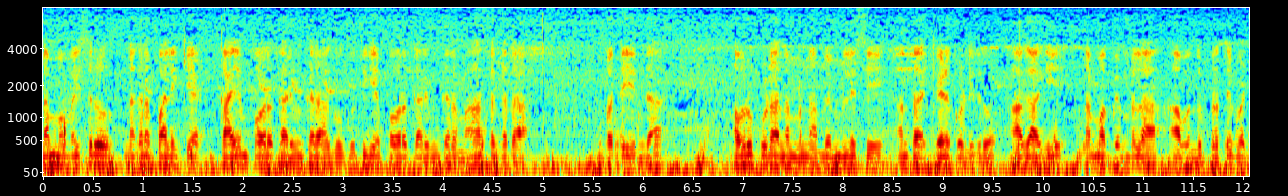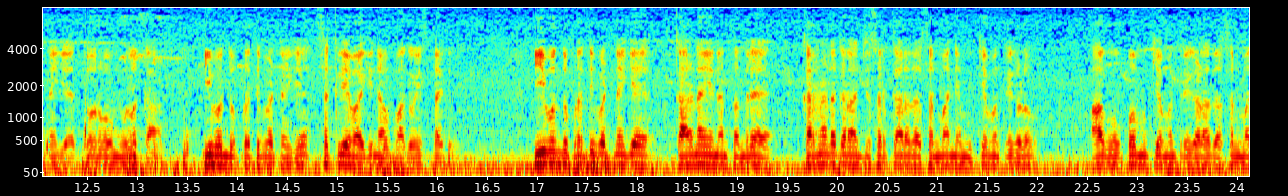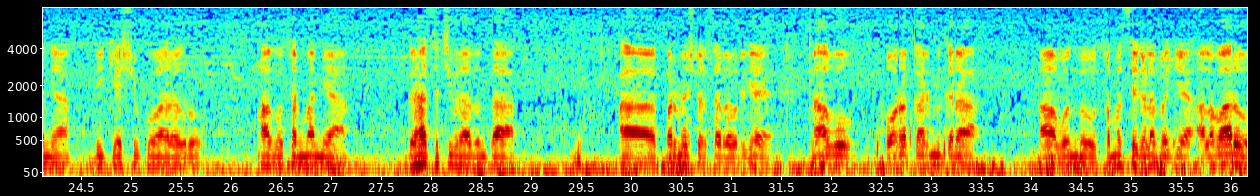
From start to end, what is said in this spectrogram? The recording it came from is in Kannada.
ನಮ್ಮ ಮೈಸೂರು ನಗರ ಪಾಲಿಕೆ ಕಾಯಂ ಪೌರ ಕಾರ್ಮಿಕರ ಹಾಗೂ ಗುತ್ತಿಗೆ ಪೌರ ಕಾರ್ಮಿಕರ ಮಹಾಸಂಘದ ವತಿಯಿಂದ ಅವರು ಕೂಡ ನಮ್ಮನ್ನ ಬೆಂಬಲಿಸಿ ಅಂತ ಕೇಳಿಕೊಂಡಿದ್ರು. ಹಾಗಾಗಿ ನಮ್ಮ ಬೆಂಬಲ ಆ ಒಂದು ಪ್ರತಿಭಟನೆಗೆ ತೋರುವ ಮೂಲಕ ಈ ಒಂದು ಪ್ರತಿಭಟನೆಗೆ ಸಕ್ರಿಯವಾಗಿ ನಾವು ಭಾಗವಹಿಸ್ತಾ ಇದ್ದೀವಿ. ಈ ಒಂದು ಪ್ರತಿಭಟನೆಗೆ ಕಾರಣ ಏನಂತಂದ್ರೆ, ಕರ್ನಾಟಕ ರಾಜ್ಯ ಸರ್ಕಾರದ ಸನ್ಮಾನ್ಯ ಮುಖ್ಯಮಂತ್ರಿಗಳು ಹಾಗೂ ಉಪಮುಖ್ಯಮಂತ್ರಿಗಳಾದ ಸನ್ಮಾನ್ಯ ಡಿ ಕೆ ಶಿವಕುಮಾರ್ ಅವರು ಹಾಗೂ ಸನ್ಮಾನ್ಯ ಗೃಹ ಸಚಿವರಾದಂಥ ಪರಮೇಶ್ವರ್ ಸರ್ ಅವರಿಗೆ ನಾವು ಪೌರ ಕಾರ್ಮಿಕರ ಒಂದು ಸಮಸ್ಯೆಗಳ ಬಗ್ಗೆ ಹಲವಾರು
